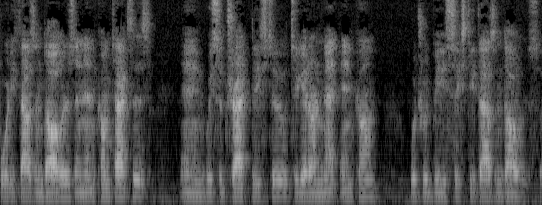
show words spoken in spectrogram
$40,000 in income taxes and we subtract these two to get our net income, which would be $60,000. Uh,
